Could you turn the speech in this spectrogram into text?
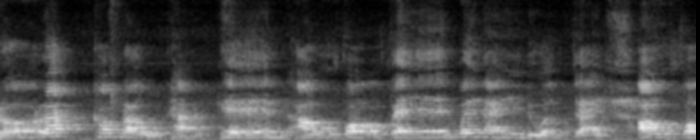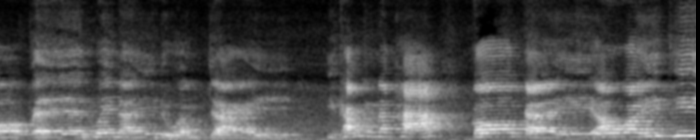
รอรัก ของเราขาดแคลนเอาฟอแฟนไว้ในดวงใจ เอาฟอแฟนไว้ในดวงใจ อีกครั้งหนึ่งนะคะกอไก่เอาไว้ที่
